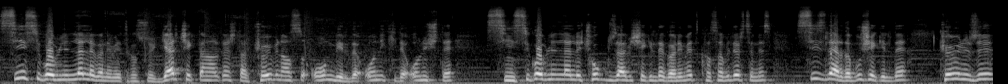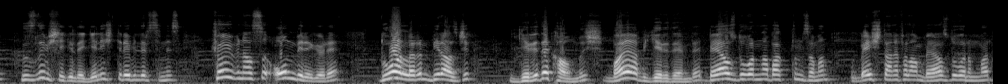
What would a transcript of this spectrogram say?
Sinsi goblinlerle ganimet kasıyor. Gerçekten arkadaşlar köy binası 11'de, 12'de, 13'te sinsi goblinlerle çok güzel bir şekilde ganimet kasabilirsiniz. Sizler de bu şekilde köyünüzü hızlı bir şekilde geliştirebilirsiniz. Köy binası 11'e göre duvarların birazcık geride kalmış. Baya bir geride hem de. Beyaz duvarına baktığım zaman 5 tane falan beyaz duvarım var.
